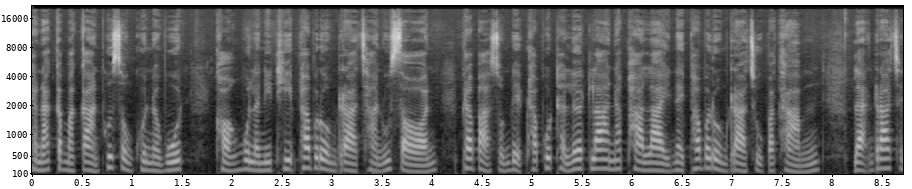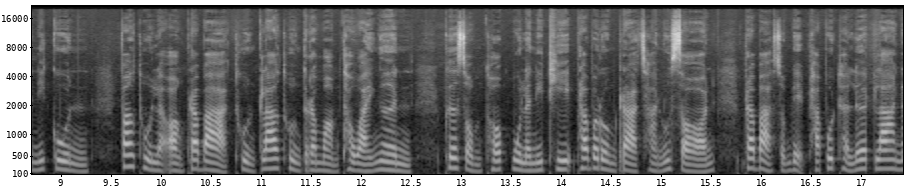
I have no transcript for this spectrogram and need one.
คณะกรรมการผู้ทรงคุณวุฒิของมูลนิธิพระบรมราชานุสร์พระบาทสมเด็จพระพุทธเลิศล่านภาลัยในพระบรมราชูปถัมภ์และราชนิกุล เฝ้าทูลละอองพระบาททูลเกล้าทูลกระหม่อมถวายเงิน เพื่อสมทบมูลนิธิพระบรมราชานุสร์พระบาทสมเด็จพระพุทธเลิศล่าน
